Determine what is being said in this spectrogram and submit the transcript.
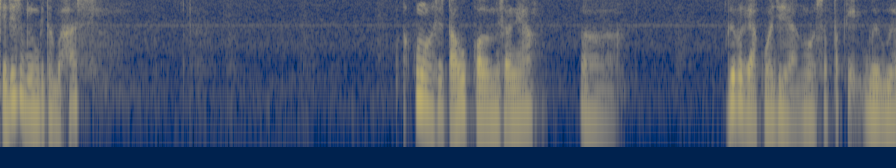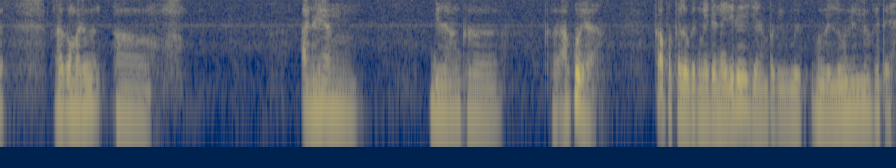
Jadi sebelum kita bahas, aku mau kasih tahu kalau misalnya uh, gue pakai aku aja ya, nggak usah pakai gue gue. Karena kemarin uh, ada yang bilang ke ke aku ya, kak pakai logat Medan aja deh, jangan pakai gue gue lu lu gitu ya.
